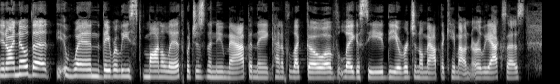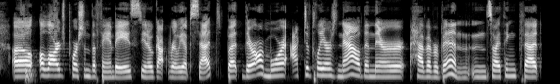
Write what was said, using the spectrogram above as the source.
you know I know that when they released Monolith which is the new map and they kind of let go of Legacy the original map that came out in early access uh, a large portion of the fan base you know got really upset. But there are more active players now than there have ever been. And so i think that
